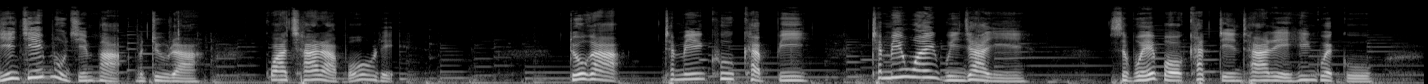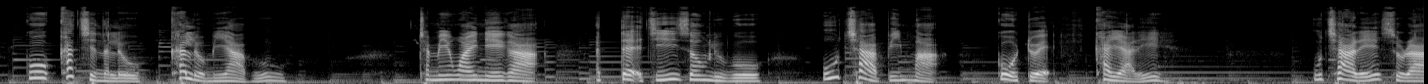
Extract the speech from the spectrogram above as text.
ယဉ်ကျေးမှုချင်းမှမတူတာကွာခြားတာပေါ့တဲ့တို့ကထမင်းခုခတ်ပြီးထမင်းဝိုင်းဝင်ကြရင်စပွဲပေါ်ခတ်တင်ထားတဲ့ဟင်းခွက်ကိုကိုခတ်ချင်တယ်လို့ ခတ်လို့မရဘူးထမင်းဝိုင်းထဲကအသက်အကြီးဆုံးလူကိုဥချပြီးမှ ကို့အတွက်ခတ်ရတယ်ဥချတယ်ဆိုတာ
